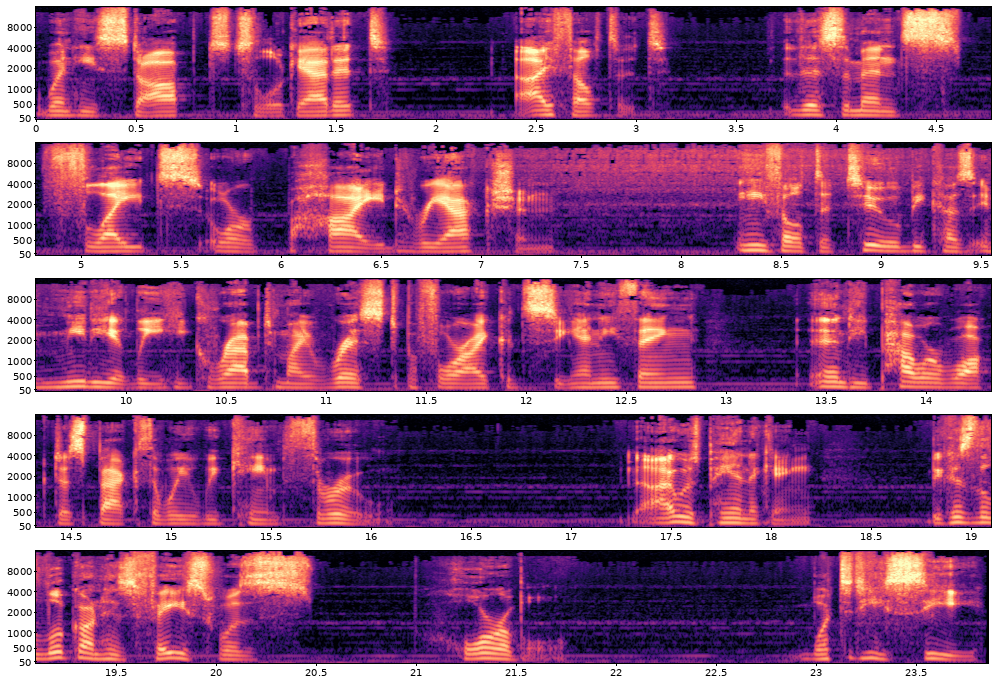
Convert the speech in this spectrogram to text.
when he stopped to look at it, I felt it. This immense flight or hide reaction. He felt it too because immediately he grabbed my wrist before I could see anything, and he power walked us back the way we came through. I was panicking because the look on his face was horrible. What did he see?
